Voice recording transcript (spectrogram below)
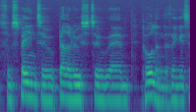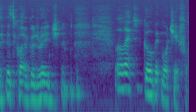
from Spain to Belarus to um, Poland, I think it's, it's quite a good range. let's go a bit more cheerful.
